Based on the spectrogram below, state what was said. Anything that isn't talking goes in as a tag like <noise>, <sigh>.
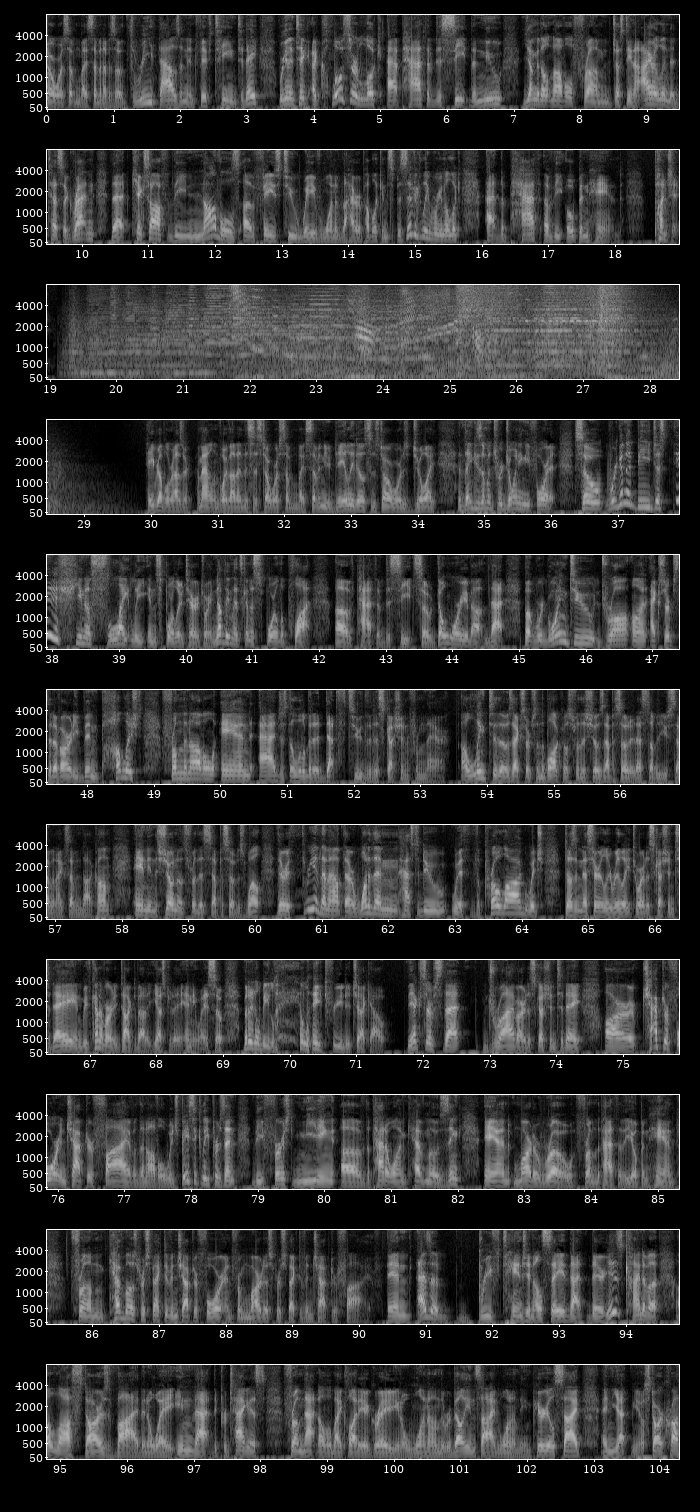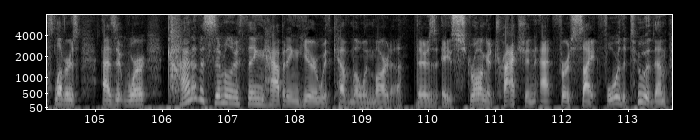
Star Wars 7x7 episode 3015. Today, we're going to take a closer look at Path of Deceit, the new young adult novel from Justina Ireland and Tessa Gratton that kicks off the novels of Phase 2, Wave 1 of the High Republic. And specifically, we're going to look at the Path of the Open Hand. Punch it. Hey, Rebel Rouser. I'm Allen Voivod, and this is Star Wars 7 by 7 your daily dose of Star Wars joy. And thank you so much for joining me for it. So, we're going to be just, eh, you know, slightly in spoiler territory. Nothing that's going to spoil the plot of Path of Deceit, so don't worry about that. But we're going to draw on excerpts that have already been published from the novel and add just a little bit of depth to the discussion from there. I'll link to those excerpts in the blog post for this show's episode at sw7x7.com and in the show notes for this episode as well. There are three of them out there. One of them has to do with the prologue, which doesn't necessarily relate to our discussion today, and we've kind of already talked about it yesterday anyway, so but it'll be <laughs> linked for you to check out. The excerpts that drive our discussion today are chapter 4 and chapter 5 of the novel, which basically present the first meeting of the Padawan Kevmo Zink and Marda Ro from The Path of the Open Hand, from Kevmo's perspective in chapter 4 and from Marda's perspective in chapter 5. And as a brief tangent, I'll say that there is kind of a, a Lost Stars vibe in a way, in that the protagonists from that novel by Claudia Gray, you know, one on the rebellion side, one on the imperial side, and yet, you know, star-crossed lovers, as it were. Kind of a similar thing happening here with Kevmo and Marda. There's a strong attraction at first sight for the two of them,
